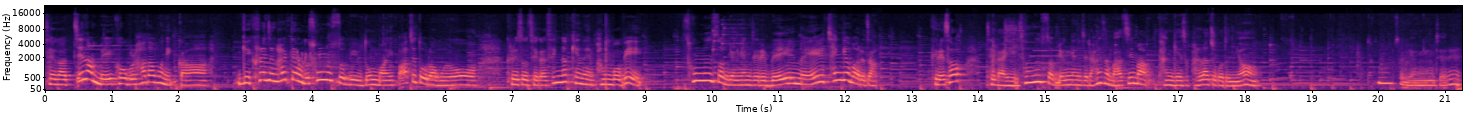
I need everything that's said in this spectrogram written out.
제가 진한 메이크업을 하다 보니까 이게 클렌징 할 때마다 속눈썹이 너무 많이 빠지더라고요. 그래서 제가 생각해낸 방법이 속눈썹 영양제를 매일매일 챙겨 바르자. 그래서 제가 이 속눈썹 영양제를 항상 마지막 단계에서 발라주거든요. 속눈썹 영양제를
